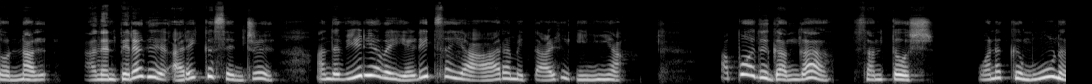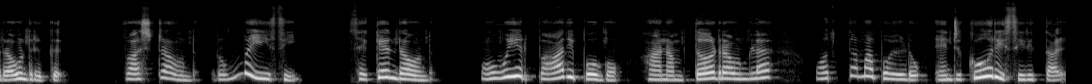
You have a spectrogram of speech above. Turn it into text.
சொன்னாள். அதன் பிறகு அறைக்கு சென்று அந்த வீடியோவை எடிட் செய்ய ஆரம்பித்தாள் இனியா. அப்போது கங்கா சந்தோஷ் உனக்கு மூணு ரவுண்ட் இருக்கு. ஃபர்ஸ்ட் ரவுண்ட் ரொம்ப ஈஸி செகண்ட் ரவுண்ட் உன் உயிர் பாதி போகும். ஆனால் தேர்ட் ரவுண்டில் மொத்தமாக போயிடும் என்று கூறி சிரித்தாள்.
